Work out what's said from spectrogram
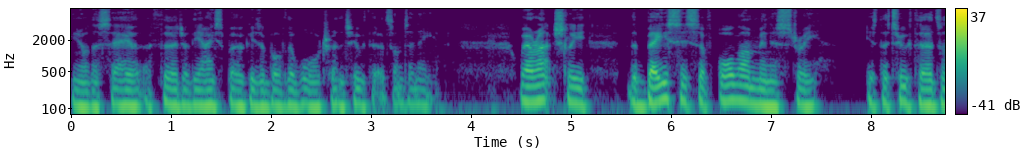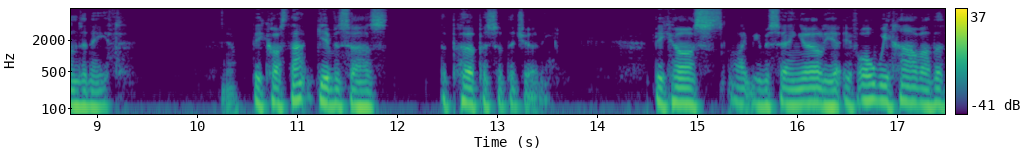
you know, they say a third of the iceberg is above the water and two thirds underneath. Where actually the basis of all our ministry is the two thirds underneath. Yeah. Because that gives us the purpose of the journey. Because, like we were saying earlier, if all we have are the,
